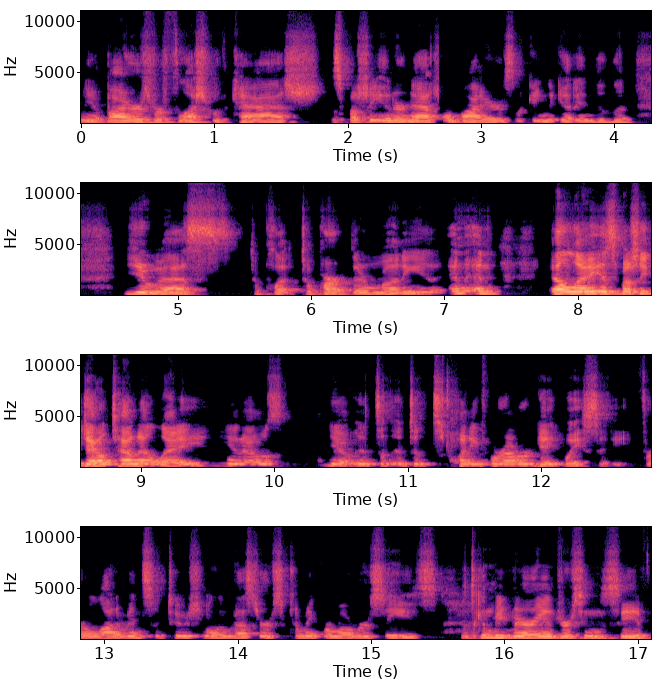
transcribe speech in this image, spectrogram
you know buyers were flush with cash, especially international buyers looking to get into the U.S. to pl- to park their money. And and L.A., especially downtown L.A., you know, is you know, it's a, it's a 24 hour gateway city for a lot of institutional investors coming from overseas. It's going to be very interesting to see if,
